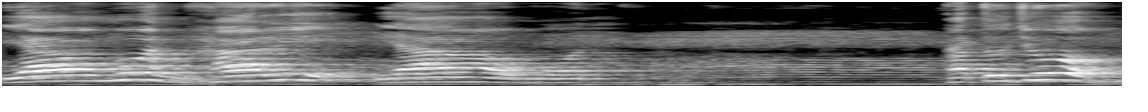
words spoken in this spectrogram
yaumun hari. Yaumun. Ketujuh.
